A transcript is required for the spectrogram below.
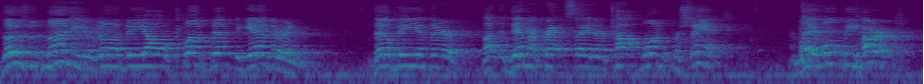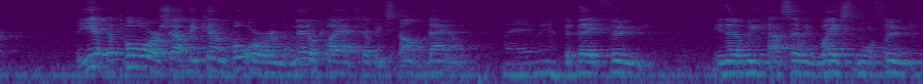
Those with money are going to be all clubbed up together and they'll be in their, like the Democrats say, their top 1%, and they won't be hurt. But yet the poor shall become poorer and the middle class shall be stomped down Amen. to beg food. You know, we I said we waste more food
